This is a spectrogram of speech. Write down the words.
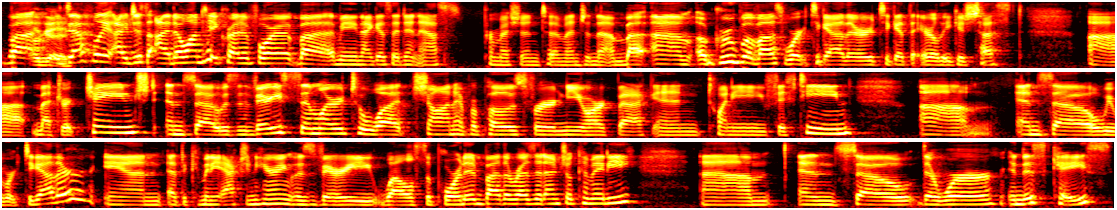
but Okay. definitely, I just I don't want to take credit for it. But I mean, I guess I didn't ask permission to mention them. But um, a group of us worked together to get the air leakage test. Uh, metric changed, and so it was very similar to what Sean had proposed for New York back in 2015. Um, and so we worked together, and at the committee action hearing, it was very well supported by the residential committee. Um, and so there were, in this case,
